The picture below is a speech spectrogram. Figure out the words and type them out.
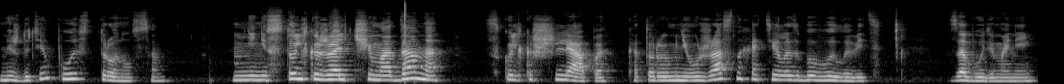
Между тем поезд тронулся. Мне не столько жаль чемодана, сколько шляпы, которую мне ужасно хотелось бы выловить. Забудем о ней.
